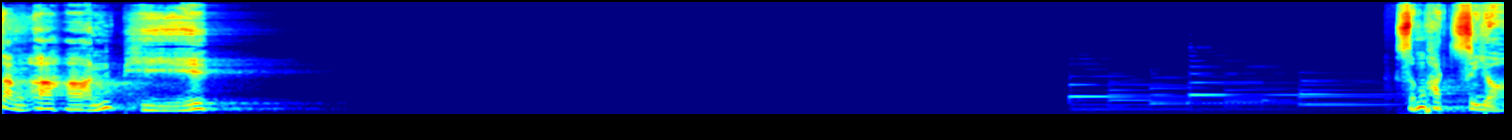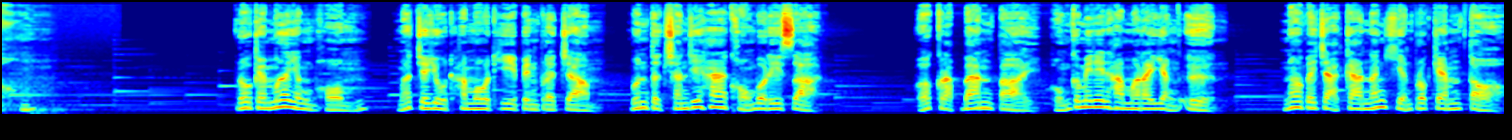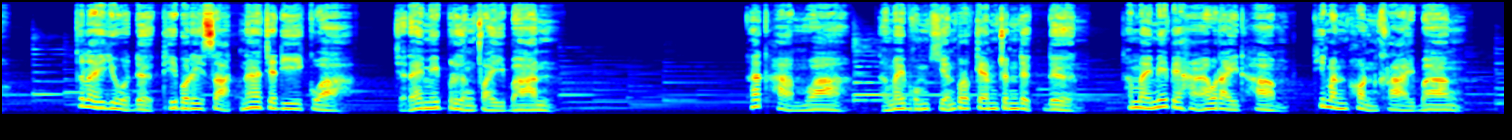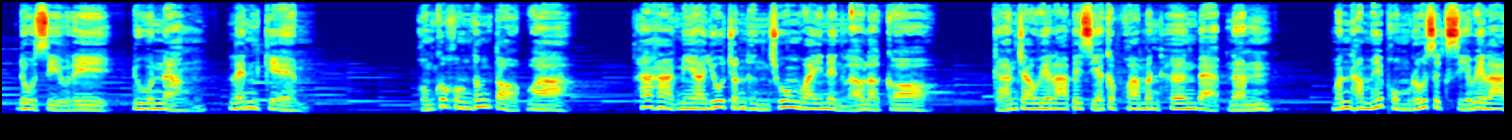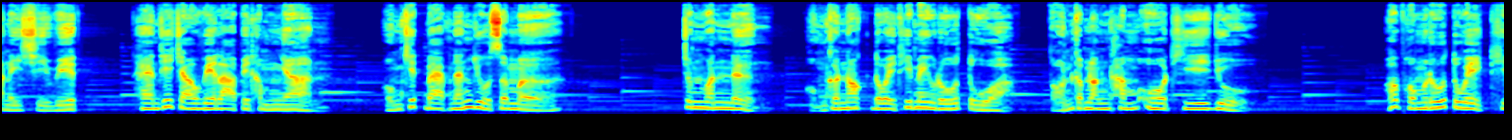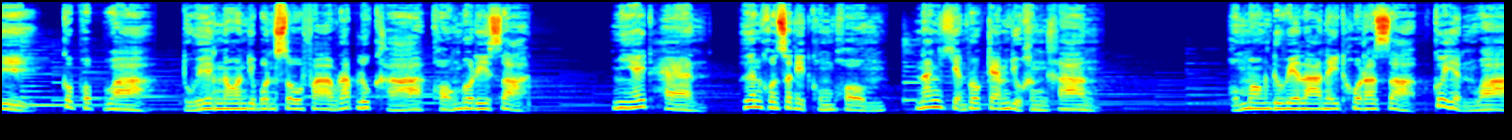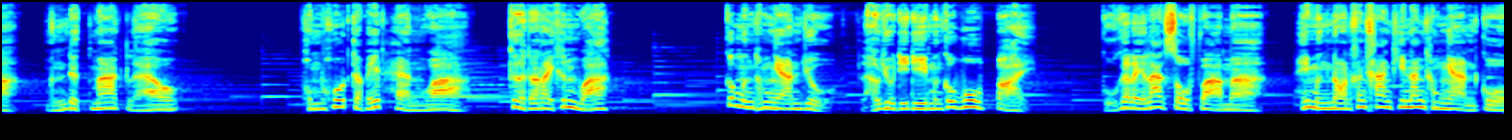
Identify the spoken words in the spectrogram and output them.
สั่งอาหารผี สัมผัสสยอง โปรแกรมเมอร์อย่างผม มักจะอยู่ทำโอทีเป็นประจำ บนตึกชั้นที่ 5 ของบริษัทพอกลับบ้านไป ผมก็ไม่ได้ทำอะไรอย่างอื่น นอกไปจากการนั่งเขียนโปรแกรมต่อ ก็เลยอยู่ดึกที่บริษัทน่าจะดีกว่า จะได้ไม่เปลืองไฟบ้าน ถ้าถามว่าทำไมผมเขียนโปรแกรมจนดึกเดินทำไมไม่ไปหาอะไรทำที่มันผ่อนคลายบ้าง ดูซีรีส์ดูหนัง เล่นเกม ผมก็คงต้องตอบว่า ถ้าหากมีอายุจนถึงช่วงวัยหนึ่งแล้วล่ะก็ การจะเวลาไปเสียกับความบันเทิงแบบนั้น มันทำให้ผมรู้สึกเสียเวลาในชีวิต แทนที่จะเอาเวลาไปทำงาน ผมคิดแบบนั้นอยู่เสมอ จนวันหนึ่ง ผมก็น็อกโดยที่ไม่รู้ตัว ตอนกำลังทำโอทีอยู่เพราะผมรู้ตัวอีกที ก็พบว่าตัวเองนอนอยู่บนโซฟารับลูกค้าของบริษัท มีไอ้แทน เพื่อนคนสนิทของผม นั่งเขียนโปรแกรมอยู่ข้างๆ ผมมองดูเวลาในโทรศัพท์ก็เห็นว่ามันดึกมากแล้ว ผมพูดกับไอ้แทนว่า เกิดอะไรขึ้นวะ ก็มึงทำงานอยู่ แล้วอยู่ดีๆ มึงก็วูบไป กูก็เลยลากโซฟามา ให้มึงนอนข้างๆที่นั่งทำงานกู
